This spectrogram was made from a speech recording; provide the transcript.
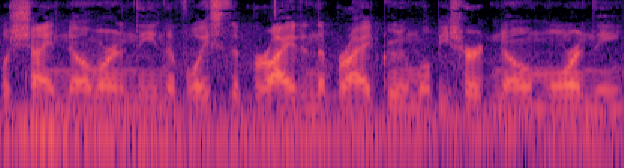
will shine no more in thee, and the voice of the bride and the bridegroom will be heard no more in thee.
